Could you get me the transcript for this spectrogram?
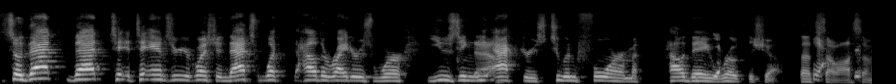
so that that to, to answer your question, that's what how the writers were using Yeah. the actors to inform how they Yeah. wrote the show. That's Yeah. so awesome.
